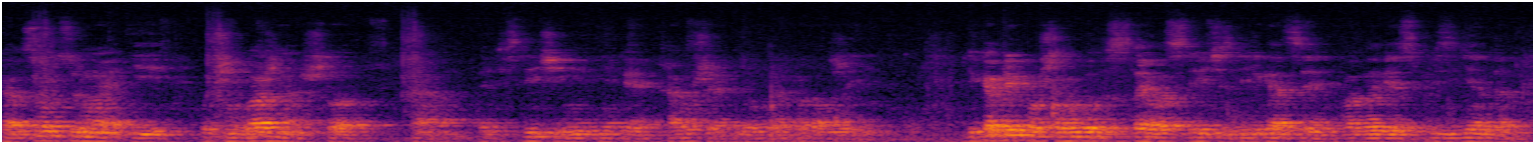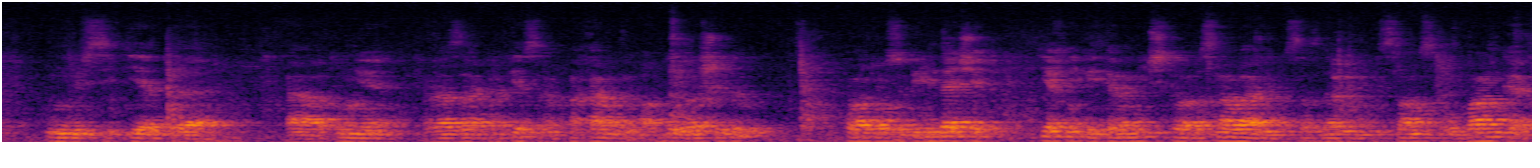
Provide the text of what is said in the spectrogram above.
консорциума, и очень важно, что э, эти встречи имеют некое хорошее, доброе продолжение. В декабре прошлого года состоялась встреча с делегацией во главе с президентом университета э, Туни Раза, профессором Махамадом Абдул Рашидом по вопросу передачи технико-экономического обоснования по созданию исламского банка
